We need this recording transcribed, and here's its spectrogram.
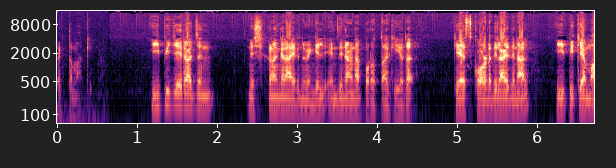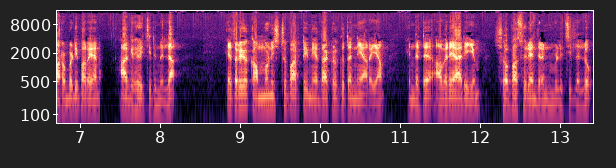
വ്യക്തമാക്കി. ഇ പി ജയരാജൻ നിഷ്കളങ്കനായിരുന്നുവെങ്കിൽ എന്തിനാണ് പുറത്താക്കിയത്? കേസ് കോടതിയിലായതിനാൽ ഇ പിക്ക് മറുപടി പറയാൻ ആഗ്രഹിച്ചിരുന്നില്ല. എത്രയോ കമ്മ്യൂണിസ്റ്റ് പാർട്ടി നേതാക്കൾക്ക് തന്നെ അറിയാം. എന്നിട്ട് അവരെ ആരെയും ശോഭ സുരേന്ദ്രൻ വിളിച്ചില്ലല്ലോ.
